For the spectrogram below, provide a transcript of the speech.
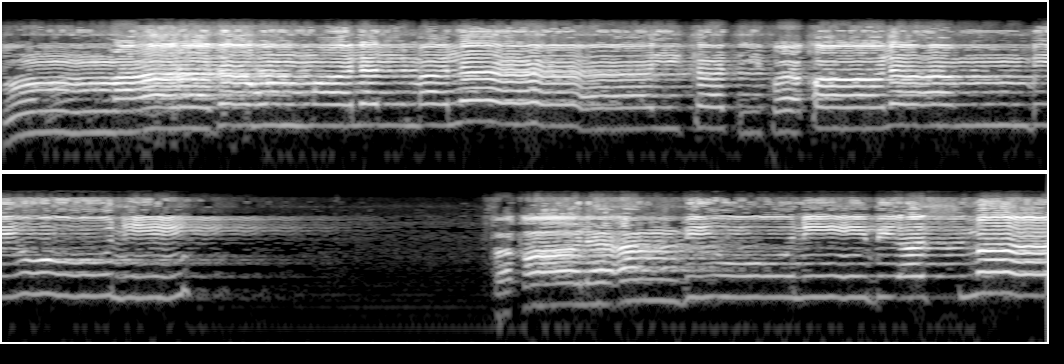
ثم عردهم على الملائكة فقال أنبئوني فقال أنبئوني بأسماء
